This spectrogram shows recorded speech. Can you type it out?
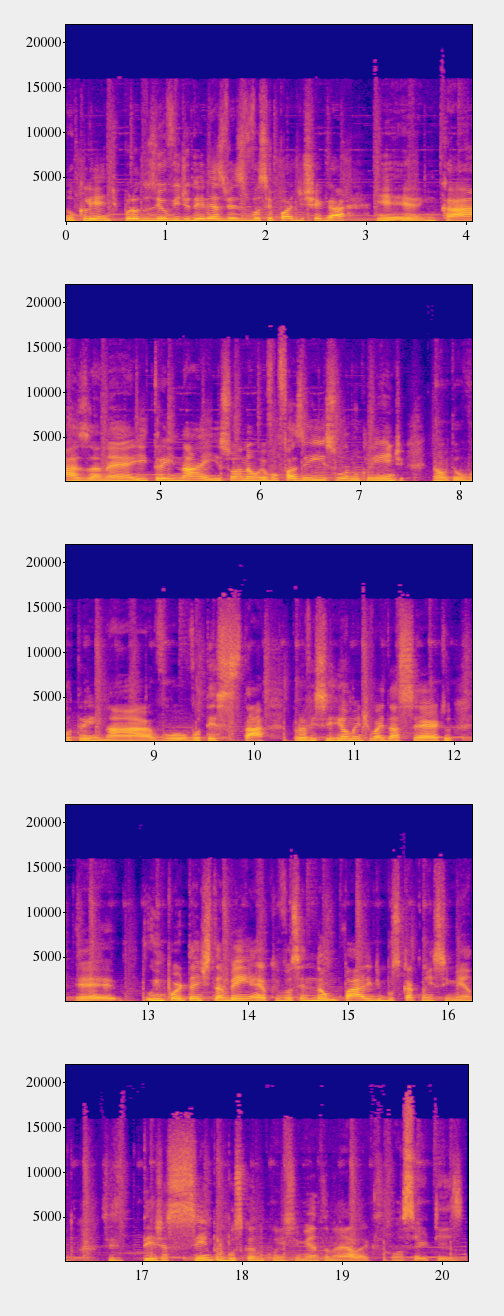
no cliente produzir o vídeo dele. Às vezes você pode chegar é, é, em casa, né, e treinar isso. Ah, não, eu vou fazer isso lá no cliente. Não, então eu vou treinar, vou, vou testar para ver se realmente vai dar certo. É, o importante também é que você não pare de buscar conhecimento. Você esteja sempre buscando conhecimento, né, Alex? Com certeza.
